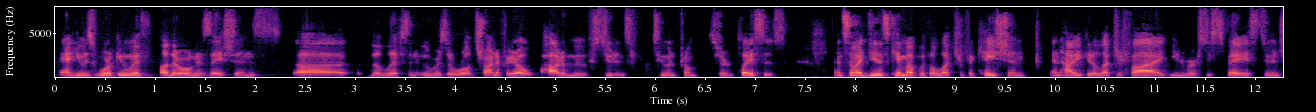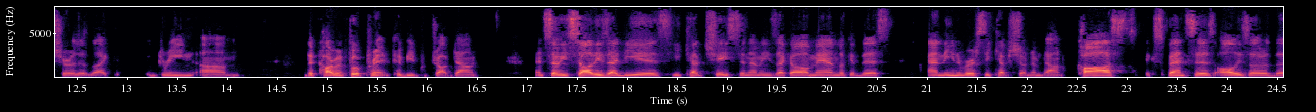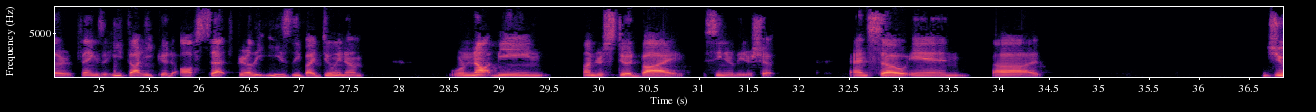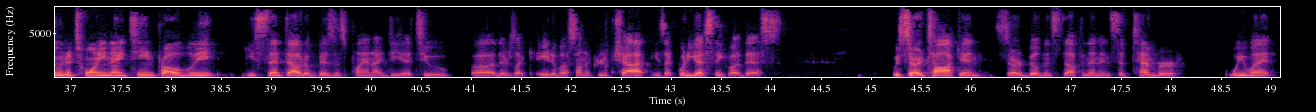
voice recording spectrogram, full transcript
And he was working with other organizations, uh, the Lyfts and Ubers of the world, trying to figure out how to move students to and from certain places. And some ideas came up with electrification and how you could electrify university space to ensure that like green, um, the carbon footprint could be dropped down. And so he saw these ideas, he kept chasing them, he's like, oh man, look at this and the university kept shutting him down. Costs, expenses, all these other things that he thought he could offset fairly easily by doing them were not being understood by senior leadership. And so in uh, June of 2019, probably, he sent out a business plan idea to, uh, there's like eight of us on a group chat. He's like, what do you guys think about this? we started talking, started building stuff, and then in September, we went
